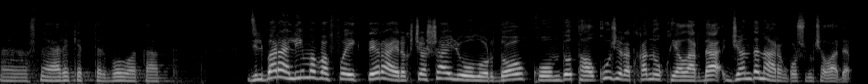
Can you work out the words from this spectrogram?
ушундай аракеттер болуп атат. Дилбара алимова фейктер айрыкча шайлоолордо коомдо талкуу жараткан окуяларда жанданарын кошумчалады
